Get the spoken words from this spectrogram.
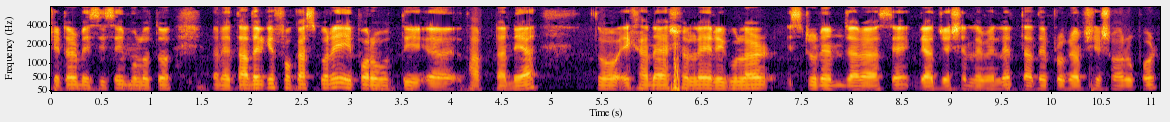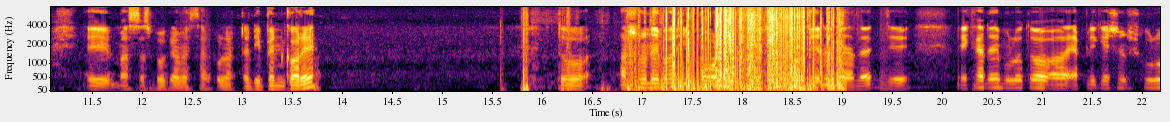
সেটার বেসিসেই মূলত মানে তাদেরকে ফোকাস করে এই পরবর্তী ধাপটা নেয়া। তো এখানে আসলে রেগুলার স্টুডেন্ট যারা আছে গ্রাজুয়েশন লেভেলের তাদের প্রোগ্রাম শেষ হওয়ার উপর এই মাস্টার্স প্রোগ্রামের সার্কুলারটা ডিপেন্ড করে। তো আসুন এবার ইম্পর্টেন্ট জেনে নেওয়া যে এখানে মূলত অ্যাপ্লিকেশন শুরু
